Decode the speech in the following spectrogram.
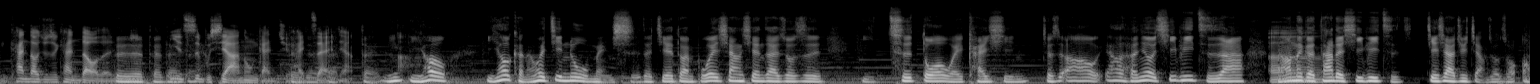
你看到就是看到了，对对对，你也吃不下那种感觉还在这样。对你以后以后可能会进入美食的阶段，不会像现在说是以吃多为开心，就是哦要很有 CP 值啊，然后那个它的 CP 值接下去讲就是说哦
